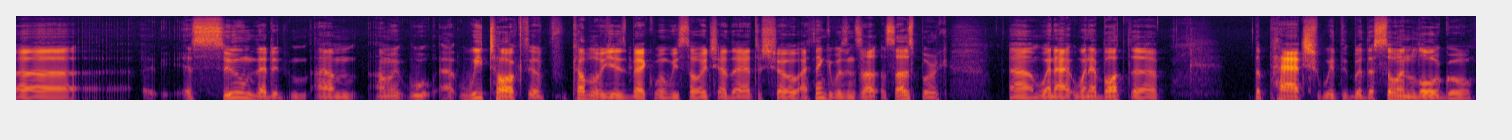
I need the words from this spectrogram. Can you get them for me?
uh, assume that it. Um, I mean, uh, we talked a couple of years back when we saw each other at the show. I think it was in Salzburg. Um, when I when I bought the the patch with with the Soen logo,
